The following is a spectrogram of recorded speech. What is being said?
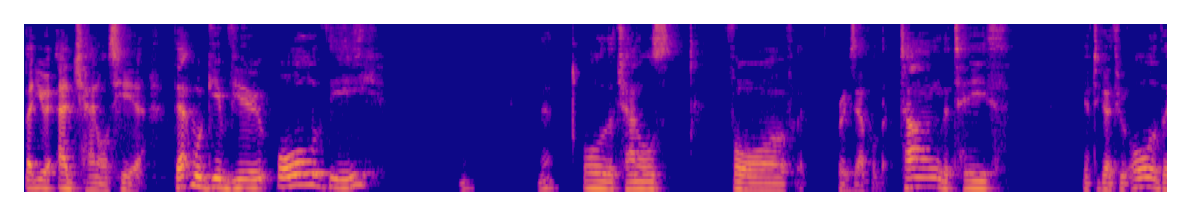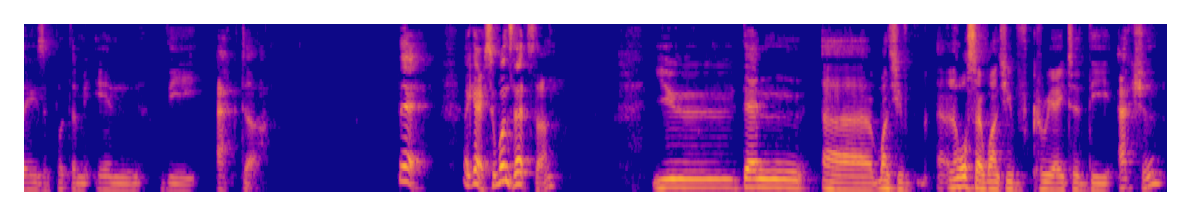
but you add channels here. That will give you all of the all of the channels for, for example, the tongue, the teeth. You have to go through all of these and put them in the actor. There. Okay, so once that's done, you then uh, once you've and also once you've created the action,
